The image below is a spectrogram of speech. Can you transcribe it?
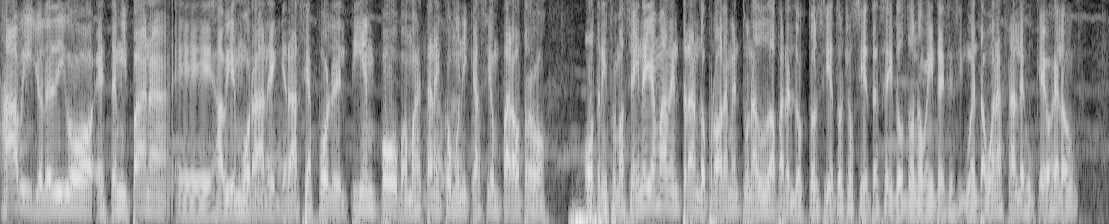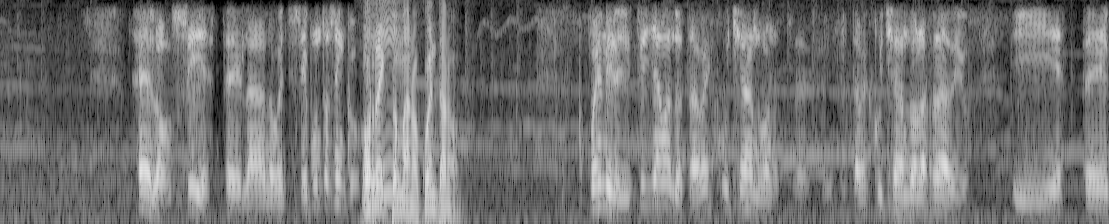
Javi, yo le digo, este es mi pana, eh, Javier Morales. Gracias por el tiempo. Vamos a estar en comunicación para otro, otra información. Hay una llamada entrando, probablemente una duda para el doctor 787-622-9650. Buenas tardes, Juqueo. Hello. Hello, sí, este, la 96.5. Sí. Correcto, mano. Cuéntanos. Pues mire, yo estoy llamando, estaba escuchando, bueno, estaba escuchando la radio y este,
